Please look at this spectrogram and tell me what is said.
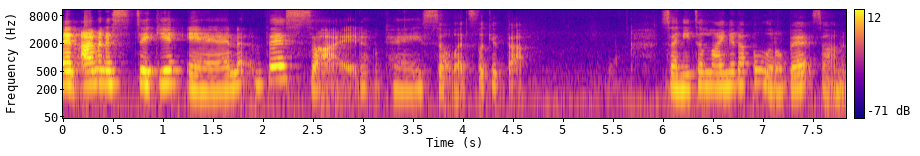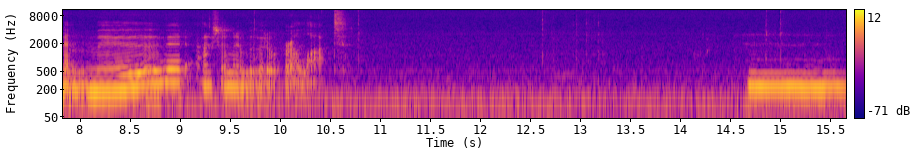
and I'm going to stick it in this side. Okay, so let's look at that. So I need to line it up a little bit. So I'm going to move it. Actually, I'm going to move it over a lot. Hmm.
